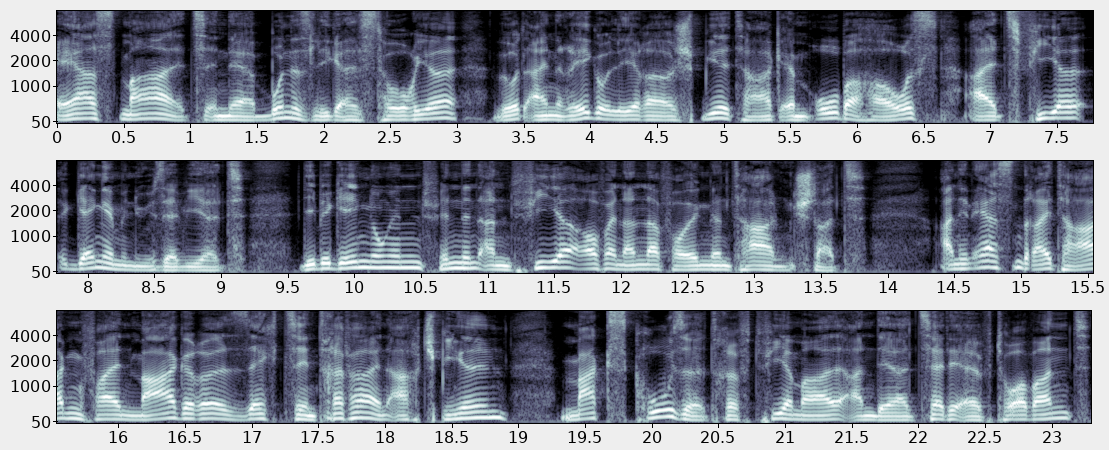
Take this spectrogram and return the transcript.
Erstmals in der Bundesliga-Historie wird ein regulärer Spieltag im Oberhaus als Vier-Gänge-Menü serviert. Die Begegnungen finden an vier aufeinanderfolgenden Tagen statt. An den ersten drei Tagen fallen magere 16 Treffer in acht Spielen. Max Kruse trifft viermal an der ZDF-Torwand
